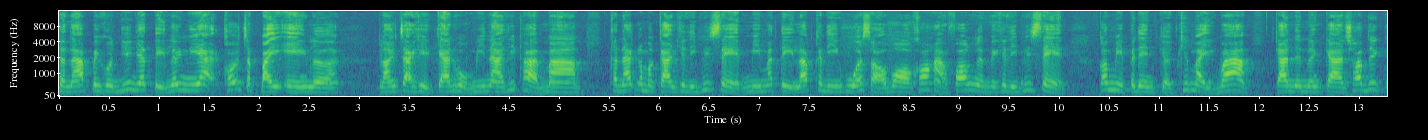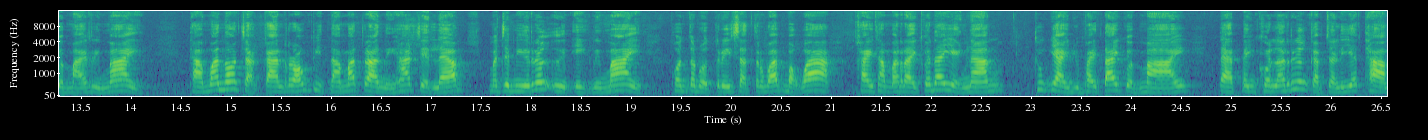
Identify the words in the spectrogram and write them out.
ฐานะเป็นคนยื่นยติเรื่องนี้เขาจะไปเองเลย หลังจากเหตุการณ์ 6 มีนาที่ผ่านมา คณะกรรมการคดีพิเศษ มีมติรับคดีหัวสวข้อหาฟ้องเงินเป็นคดีพิเศษ ก็มีประเด็นเกิดขึ้นมาอีกว่า การดำเนินการชอบด้วยกฎหมายหรือไม่ ถามว่านอกจากการร้องผิดตามมาตรา 157 แล้ว มันจะมีเรื่องอื่นอีกหรือไม่พลตำรวจตรีสัตวัฒน์บอกว่า ใครทำอะไรก็ได้อย่างนั้น ทุกอย่างอยู่ภายใต้กฎหมาย แต่เป็นคนละเรื่องกับจริยธรรม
